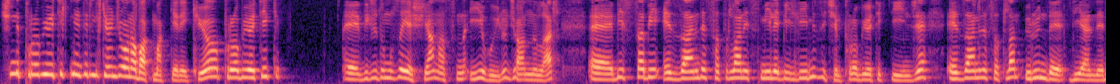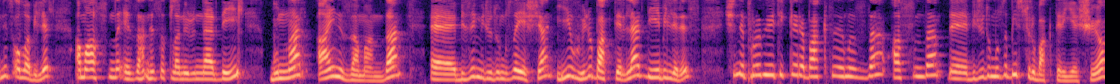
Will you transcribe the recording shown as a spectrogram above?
Şimdi probiyotik nedir? İlk önce ona bakmak gerekiyor. Probiyotik e, vücudumuzda yaşayan aslında iyi huylu canlılar. E, biz tabi eczanede satılan ismiyle bildiğimiz için probiyotik deyince eczanede satılan ürün de diyenleriniz olabilir. Ama aslında eczanede satılan ürünler değil. Bunlar aynı zamanda e, bizim vücudumuzda yaşayan iyi huylu bakteriler diyebiliriz. Şimdi probiyotiklere baktığımızda aslında e, vücudumuzda bir sürü bakteri yaşıyor.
